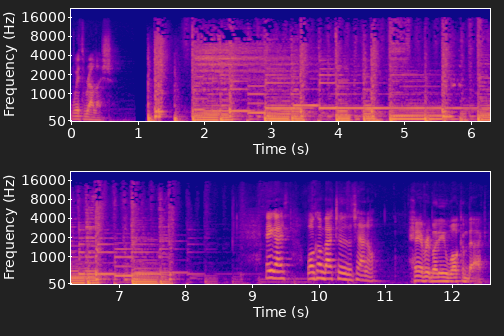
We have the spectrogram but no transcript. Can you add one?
with relish. Hey guys, welcome back to the channel. Hey everybody, welcome back.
